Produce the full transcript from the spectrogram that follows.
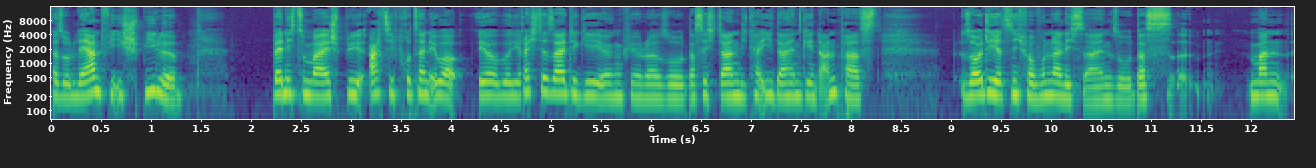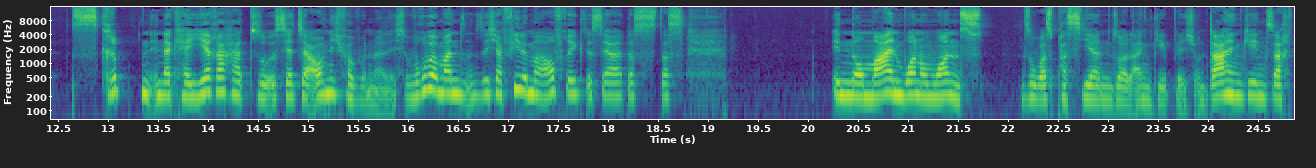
also lernt, wie ich spiele, wenn ich zum Beispiel 80 Prozent über, eher über die rechte Seite gehe irgendwie oder so, dass sich dann die KI dahingehend anpasst, sollte jetzt nicht verwunderlich sein. So, dass äh, man Skripten in der Karriere hat, so ist jetzt ja auch nicht verwunderlich. Worüber man sich ja viel immer aufregt, ist ja, dass das in normalen One-on-Ones sowas passieren soll angeblich. Und dahingehend sagt,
